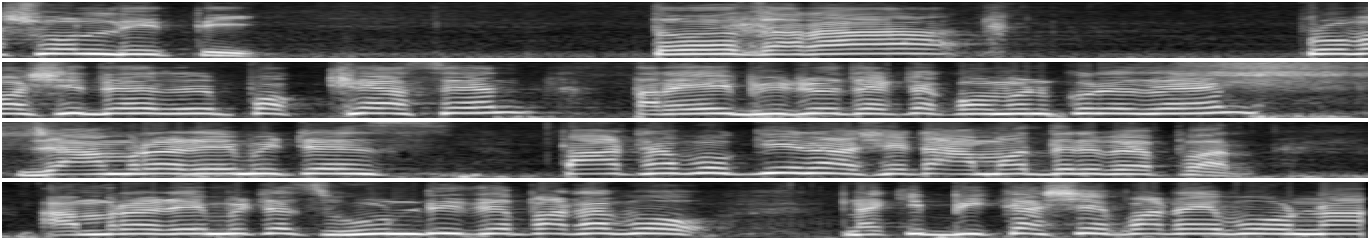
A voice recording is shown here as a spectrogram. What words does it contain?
আসল নীতি। তো যারা প্রবাসীদের পক্ষে আছেন, তারা এই ভিডিওতে একটা কমেন্ট করে দেন যে আমরা রেমিটেন্স পাঠাবো কি না সেটা আমাদের ব্যাপার। আমরা রেমিটেন্স হুন্ডিতে পাঠাবো নাকি বিকাশে পাঠাবো না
